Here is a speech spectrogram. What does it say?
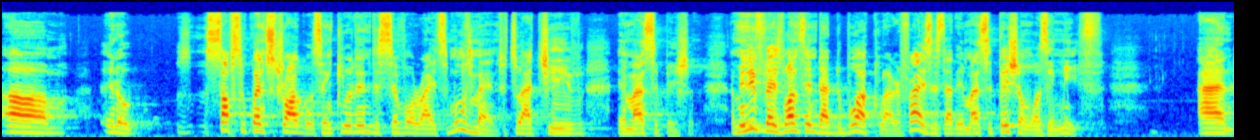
um, you know, subsequent struggles, including the civil rights movement, to achieve emancipation. I mean, if there's one thing that Du Bois clarifies, is that emancipation was a myth. And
